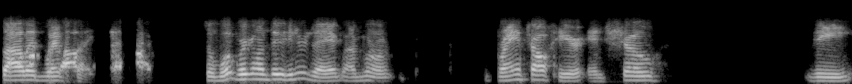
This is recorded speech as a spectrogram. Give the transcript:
solid website. So what we're going to do here today, I'm going to branch off here and show the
